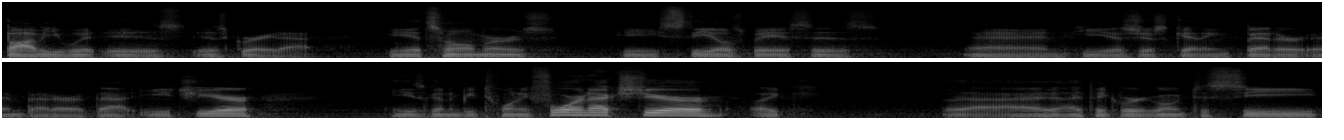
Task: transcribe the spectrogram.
Bobby Witt is is great at. He hits homers, he steals bases, and he is just getting better and better at that each year. He's going to be 24 next year. Like, I, I think we're going to see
